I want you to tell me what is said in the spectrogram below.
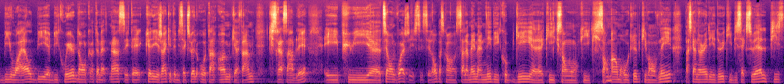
Be Wild, Be, Be Queer. Donc, automatiquement, c'était que les gens qui étaient bisexuels, autant hommes que femmes, qui se rassemblaient. Et puis, euh, tu sais, on le voit, c'est c'est drôle parce que ça a même amené des couples gays euh, qui, qui sont, qui, qui sont membres au club qui vont venir parce qu'il y en a un des deux qui est bisexuel. Puis,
